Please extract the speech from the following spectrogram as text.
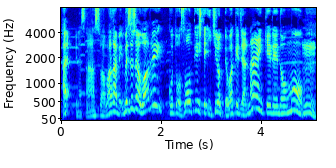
はい。皆さん明日は我が身。別にそれは悪いことを想定して生きろってわけじゃないけれども、うん。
